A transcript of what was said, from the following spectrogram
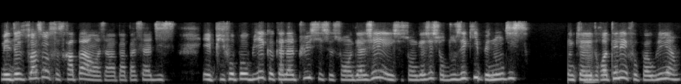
Mais de toute façon, ce sera pas, hein, ça va pas passer à 10. Et puis, il faut pas oublier que Canal+, ils se sont engagés et ils se sont engagés sur 12 équipes et non 10. Donc, il y a les mm. droits télé, il faut pas oublier. Hein.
